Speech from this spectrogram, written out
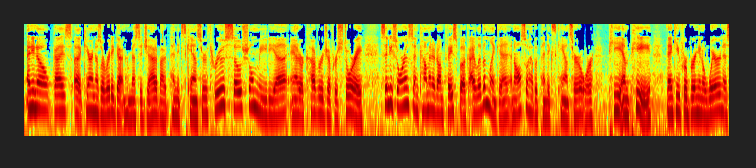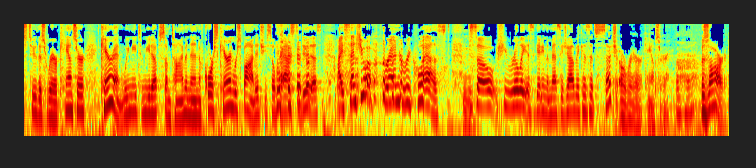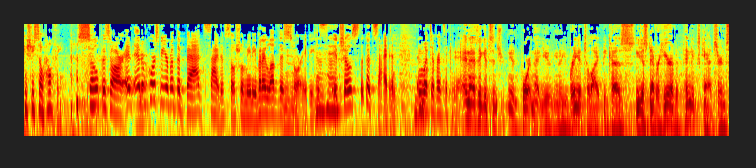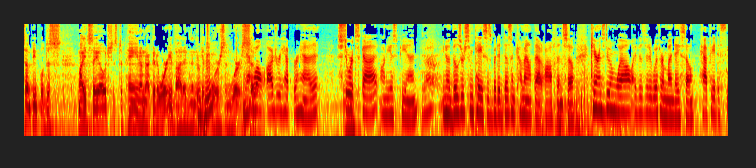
And you know, guys, uh, Karen has already gotten her message out about appendix cancer through social media and her coverage of her story. Cindy Sorensen commented on Facebook, I live in Lincoln and also have appendix cancer or PMP. Thank you for bringing awareness to this rare cancer. Karen, we need to meet up sometime. And then, of course, Karen responded. She's so fast to do this. I sent you a friend request. So she really is getting the message out because it's such a rare cancer. Uh -huh. Bizarre because she's so healthy. so bizarre. And, and yeah. of course, we hear about the bad side of social media, but I love this mm -hmm. story because mm -hmm. it shows the good side and, and what difference it can make. And I think it's important that you, you, know, you bring it to light because you just never hear of appendix cancer. And some people just might say, oh, it's just a pain, I'm not going to worry about it, and then it mm -hmm. gets mm-hmm. worse and worse. Yeah. So. Well, Audrey Hepburn had it. Stuart mm. Scott on ESPN. Yeah. You know, those are some cases, but it doesn't come out that often. So Karen's doing well. I visited with her Monday, so happy to see Great.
